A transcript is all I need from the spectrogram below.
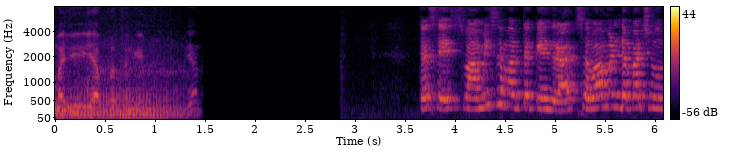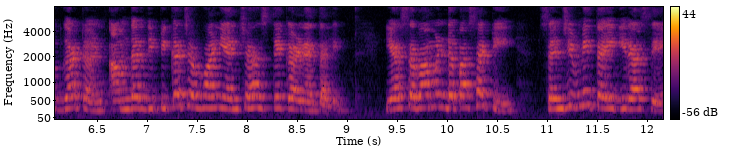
माझी या प्रसंगी तसेच स्वामी समर्थ केंद्रात सभा मंडपाचे उद्घाटन आमदार दीपिका चव्हाण यांच्या हस्ते करण्यात आले. या सभा मंडपासाठी संजीवनी ताई गिरासे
